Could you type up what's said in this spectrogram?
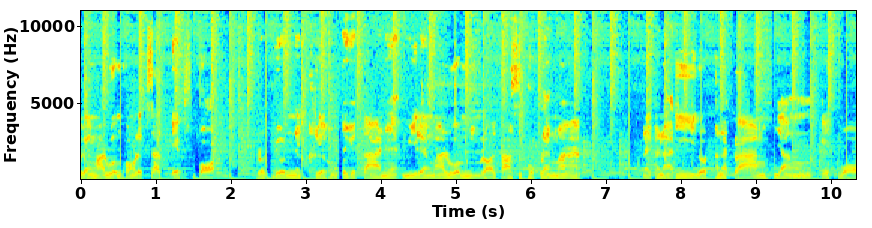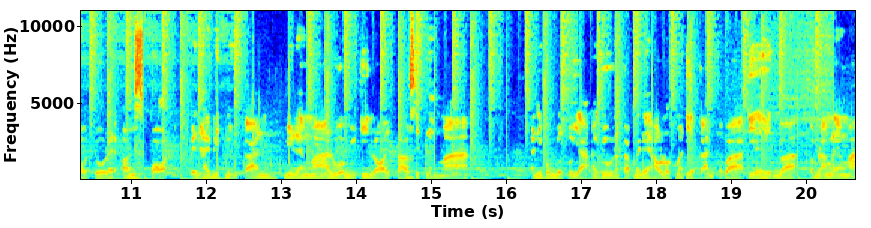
แรงม้ารวมของ Lexus F Sport รถยนต์ในเครือของ Toyota เนี่ยมีแรงม้ารวม 196 แรงม้า ในขณะที่รถขนาดกลางอย่าง g e t w a l j o l i o n Sport เป็นไฮบริดเหมือนกัน มีแรงม้ารวมอยู่ที่ 190 แรงม้า อันนี้ผมยกตัวอย่างให้ดูนะครับ ไม่ได้เอารถมาเทียบกัน แต่ว่าที่จะเห็นว่ากำลังแรงม้า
